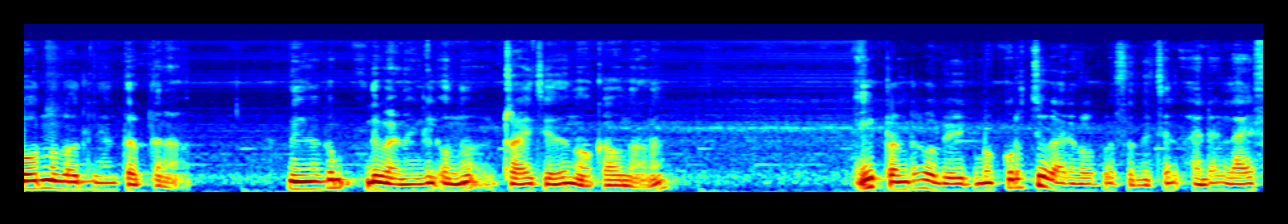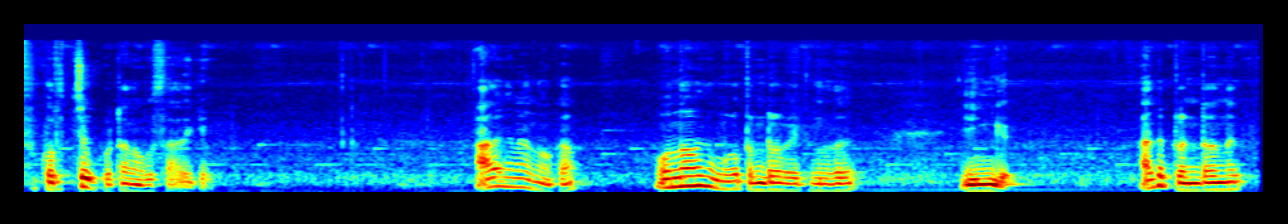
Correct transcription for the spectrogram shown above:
പൂർണതോതിൽ ഞാൻ തൃപ്തനാണ്. നിങ്ങൾക്കും ഇത് വേണമെങ്കിൽ ഒന്ന് ട്രൈ ചെയ്ത് നോക്കാവുന്നതാണ്. ഈ പ്രിന്റർ ഉപയോഗിക്കുമ്പോൾ കുറച്ച് കാര്യങ്ങൾ കൂടി ശ്രദ്ധിച്ചാൽ അതിന്റെ ലൈഫ് കുറച്ച് കൂട്ടാൻ നമുക്ക് സാധിക്കും. അതെങ്ങനെ നോക്കാം? ഒന്നാമത് നമുക്ക് പ്രിന്റർ ഉപയോഗിക്കുന്നത് ഇങ്ക് അത് പ്രിന്ററിന്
